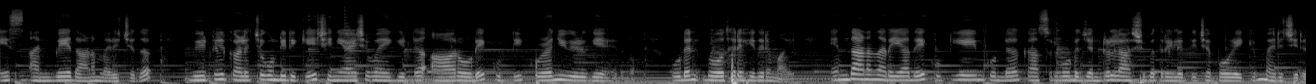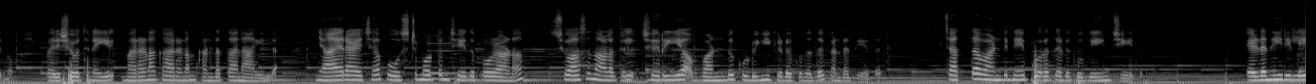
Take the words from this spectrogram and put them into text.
എസ് അൻവേദാണ് മരിച്ചത്. വീട്ടിൽ കളിച്ചുകൊണ്ടിരിക്കെ ശനിയാഴ്ച വൈകിട്ട് ആറോടെ കുട്ടി കുഴഞ്ഞു വീഴുകയായിരുന്നു. ഉടൻ ബോധരഹിതരുമായി എന്താണെന്നറിയാതെ കുട്ടിയെയും കൊണ്ട് കാസർഗോഡ് ജനറൽ ആശുപത്രിയിൽ എത്തിച്ചപ്പോഴേക്കും മരിച്ചിരുന്നു. പരിശോധനയിൽ മരണകാരണം കണ്ടെത്താനായില്ല. ഞായറാഴ്ച പോസ്റ്റ്മോർട്ടം ചെയ്തപ്പോഴാണ് ശ്വാസനാളത്തിൽ ചെറിയ വണ്ട് കുടുങ്ങിക്കിടക്കുന്നത് കണ്ടെത്തിയത്. ചത്ത വണ്ടിനെ പുറത്തെടുക്കുകയും ചെയ്തു. എടനീരിലെ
